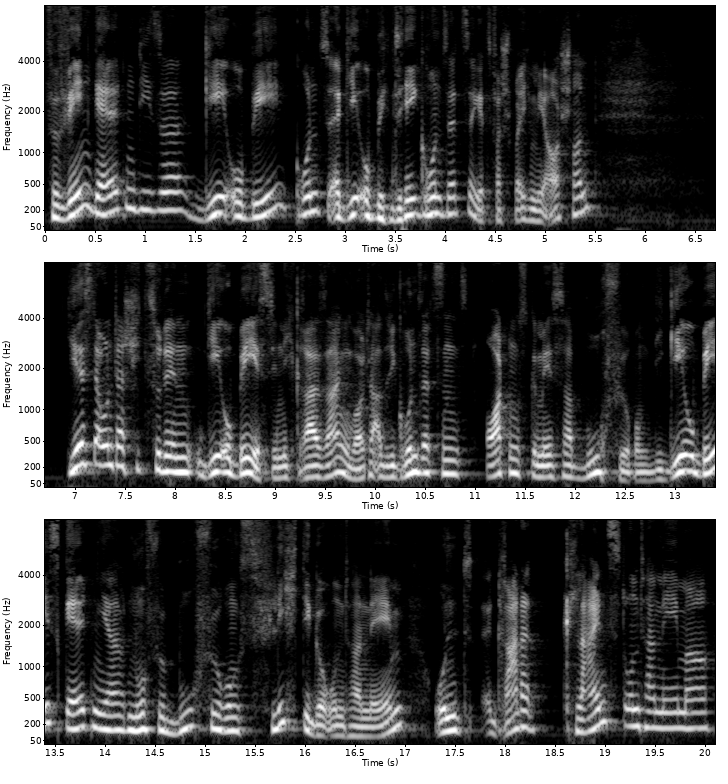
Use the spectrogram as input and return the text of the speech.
für wen gelten diese GOB Grund, äh, GOBD Grundsätze? Jetzt verspreche ich mir auch schon. Hier ist der Unterschied zu den GOBs, den ich gerade sagen wollte, also die Grundsätze ordnungsgemäßer Buchführung. Die GOBs gelten ja nur für buchführungspflichtige Unternehmen und gerade Kleinstunternehmer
